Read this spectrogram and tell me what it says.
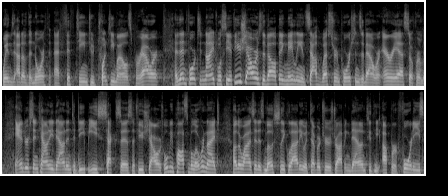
Winds out of the north at 15 to 20 miles per hour. And then for tonight, we'll see a few showers developing mainly in southwestern portions of our area. So from Anderson County down into deep east Texas, a few showers showers will be possible overnight. Otherwise, it is mostly cloudy with temperatures dropping down to the upper 40s.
